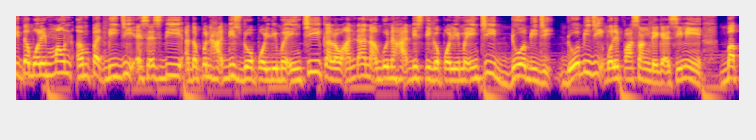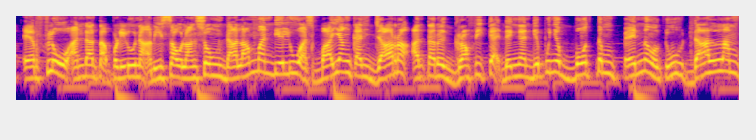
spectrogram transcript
kita boleh mount 4 biji SSD ataupun hard disk 25 inci. Kalau anda nak guna hard disk 35 inci, 2 biji. 2 biji boleh pasang dekat sini. Bab airflow, anda tak perlu nak risau langsung. Dalaman dia luas luas. Bayangkan jarak antara graphic card dengan dia punya bottom panel tu dalam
